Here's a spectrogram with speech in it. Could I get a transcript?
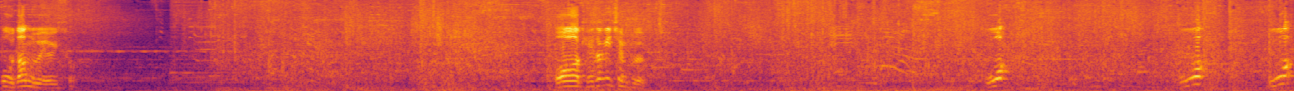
오, 난 왜 여기 있어? 와 개사기 챔프. 우와. 우와. 우와.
